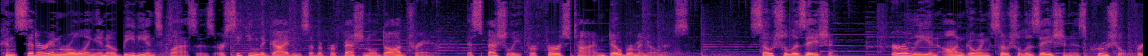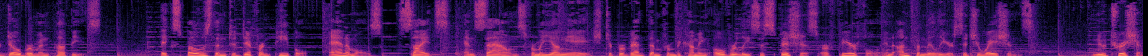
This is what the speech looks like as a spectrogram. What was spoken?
Consider enrolling in obedience classes or seeking the guidance of a professional dog trainer, especially for first-time Doberman owners. Socialization. Early and ongoing socialization is crucial for Doberman puppies. Expose them to different people, animals, sights, and sounds from a young age to prevent them from becoming overly suspicious or fearful in unfamiliar situations. Nutrition.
